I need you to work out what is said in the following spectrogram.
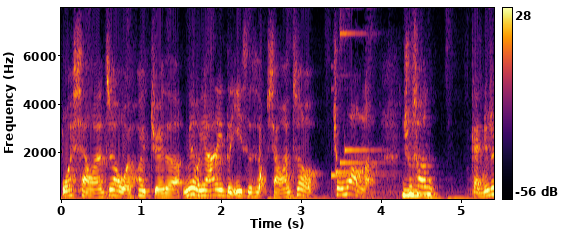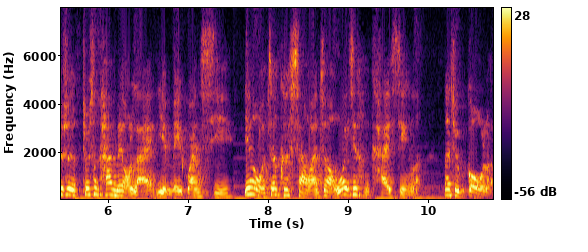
我想完之后，我会觉得没有压力的意思是，想完之后就忘了，就算。嗯感觉就是，就算他没有来也没关系，因为我这颗想完之后，我已经很开心了，那就够了。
